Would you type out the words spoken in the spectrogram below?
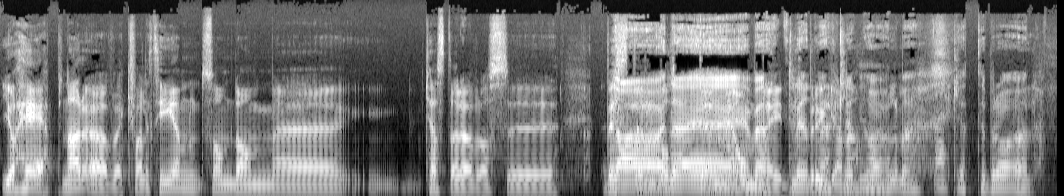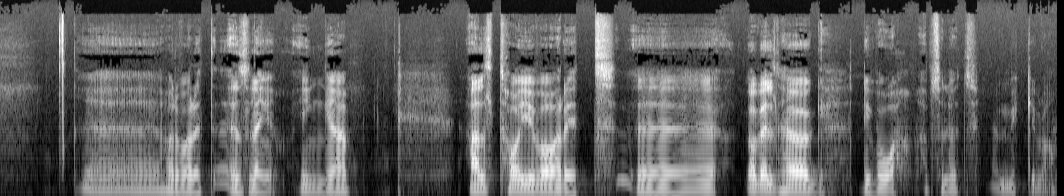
Jag häpnar över kvaliteten som de eh, kastar över oss. Eh, Västerbotten med omnejd-bryggarna. verkligen. Ja, jag håller med. Verkligen. Jättebra öl. Eh, har det varit än så länge. Inga... Allt har ju varit eh, av väldigt hög nivå. Absolut. Mycket bra.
